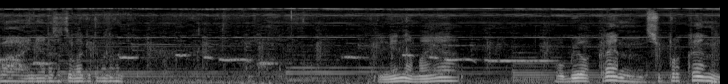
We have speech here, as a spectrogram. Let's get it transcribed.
Wah, ini ada satu lagi teman-teman. Ini namanya mobil keren, super keren.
